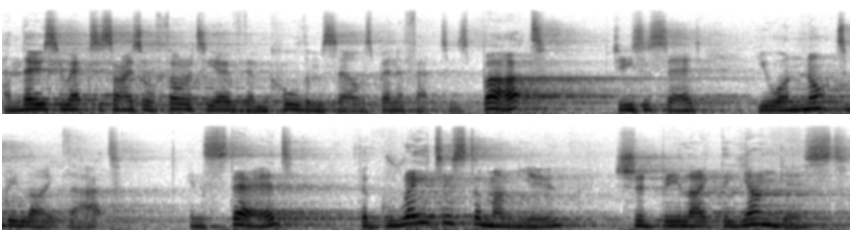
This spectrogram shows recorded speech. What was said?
and those who exercise authority over them call themselves benefactors. But, Jesus said, You are not to be like that. Instead, the greatest among you should be like the youngest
